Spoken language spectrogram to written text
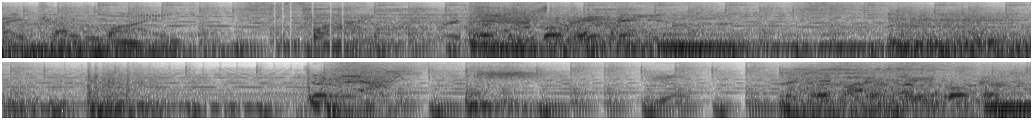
Make a fight. Fight. Continue.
